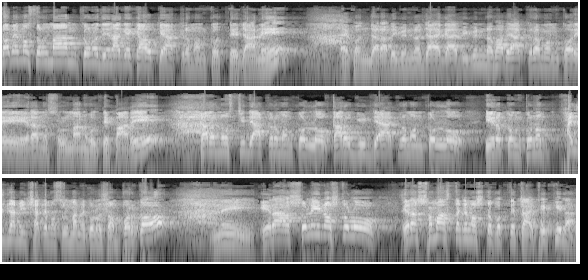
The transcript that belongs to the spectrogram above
তবে মুসলমান কোনদিন আগে কাউকে আক্রমণ করতে জানে এখন যারা বিভিন্ন জায়গায় বিভিন্ন ভাবে আক্রমণ করে, এরা মুসলমান হতে পারে কারও মসজিদে আক্রমণ করল, কারও গির্জায় আক্রমণ করল, এরকম কোন ফাইজলামির সাথে মুসলমানের কোনো সম্পর্ক নেই। এরা আসলেই নষ্ট লোক, এরা সমাজটাকে নষ্ট করতে চায়, ঠিক কিনা?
